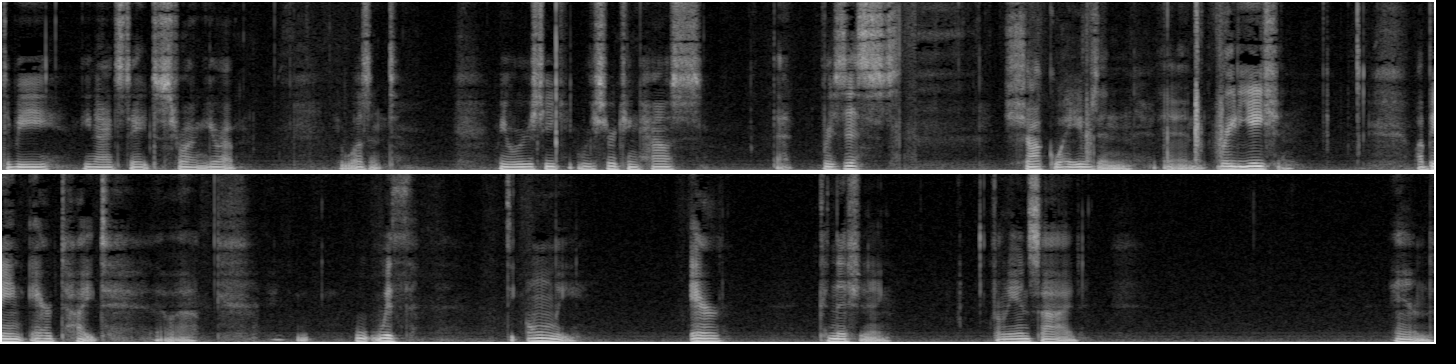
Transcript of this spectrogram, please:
to be the United States destroying Europe, it wasn't. We were researching house that resists shock waves and, and radiation while being airtight uh, with the only air conditioning from the inside and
